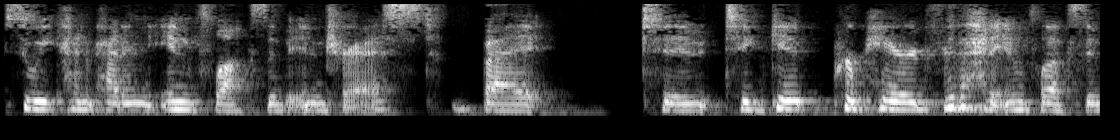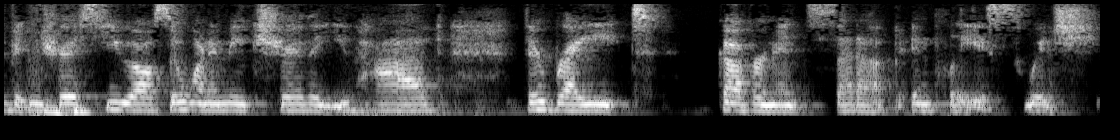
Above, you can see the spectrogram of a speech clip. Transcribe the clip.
so we kind of had an influx of interest, but to to get prepared for that influx of interest, you also want to make sure that you have the right governance set up in place, which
